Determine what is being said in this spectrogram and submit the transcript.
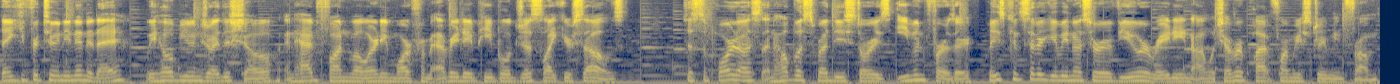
Thank you for tuning in today. We hope you enjoyed the show and had fun while learning more from everyday people just like yourselves. To support us and help us spread these stories even further, please consider giving us a review or rating on whichever platform you're streaming from.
